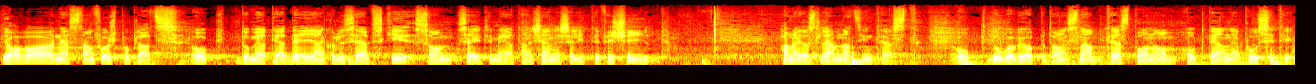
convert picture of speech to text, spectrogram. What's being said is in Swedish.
Jag var nästan först på plats och då möter jag Dejan Kulusevski som säger till mig att han känner sig lite förkyld. Han har just lämnat sin test och då går vi upp och tar en snabbtest på honom och den är positiv.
